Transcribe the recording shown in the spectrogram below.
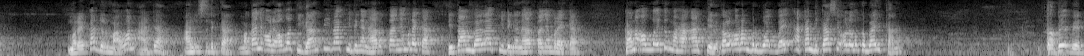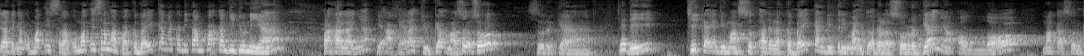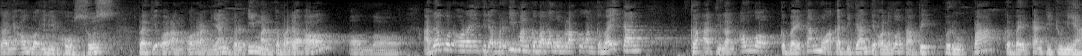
Mereka dermawan ada, ahli sedekah. Makanya oleh Allah diganti lagi dengan hartanya mereka, ditambah lagi dengan hartanya mereka. Karena Allah itu maha adil. Kalau orang berbuat baik akan dikasih oleh Allah kebaikan. Tapi beda dengan umat Islam. Umat Islam apa? Kebaikan akan ditampakkan di dunia, pahalanya di akhirat juga masuk sur surga. Jadi, jika yang dimaksud adalah kebaikan diterima itu adalah surganya Allah, maka surganya Allah ini khusus bagi orang-orang yang beriman kepada Allah. Adapun orang yang tidak beriman kepada Allah melakukan kebaikan, keadilan Allah, kebaikanmu akan diganti oleh Allah tapi berupa kebaikan di dunia.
